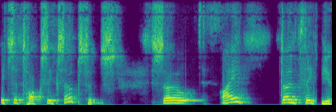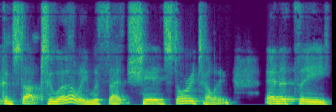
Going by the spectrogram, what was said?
it's a toxic substance. So I don't think you can start too early with that shared storytelling. And at the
